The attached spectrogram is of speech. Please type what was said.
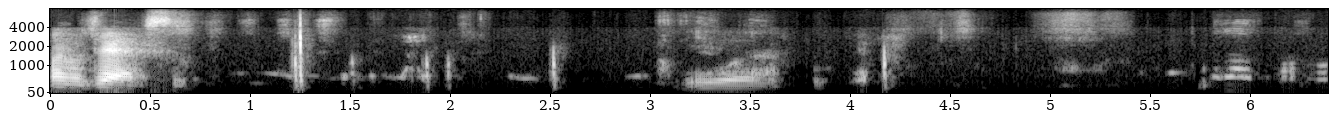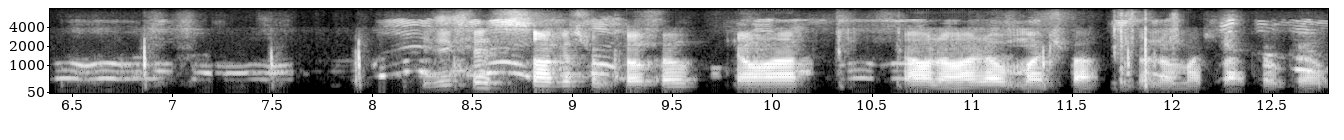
Michael Jackson. Yeah. You think this song is from Coco? No, uh, I don't know. I don't know much about. Don't know much about Coco.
